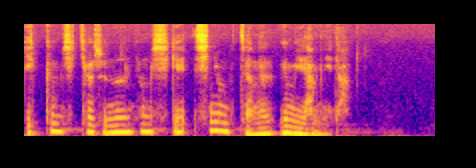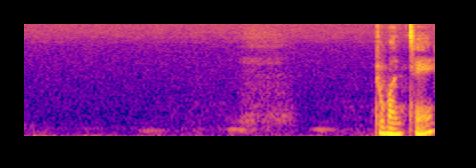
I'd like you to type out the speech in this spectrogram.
입금시켜주는 형식의 신용장을 의미합니다. 두 번째,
